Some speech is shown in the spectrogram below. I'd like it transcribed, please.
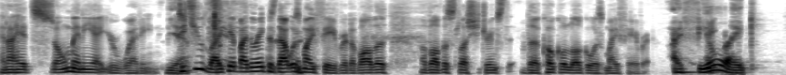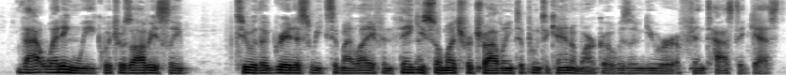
and I had so many at your wedding. Yeah. Did you like it, by the way? Because that was my favorite of all the of all the slushy drinks. The Coco Loco was my favorite. I feel like that wedding week, which was obviously two of the greatest weeks of my life, and thank you so much for traveling to Punta Cana, Marco. It was a, you were a fantastic guest.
